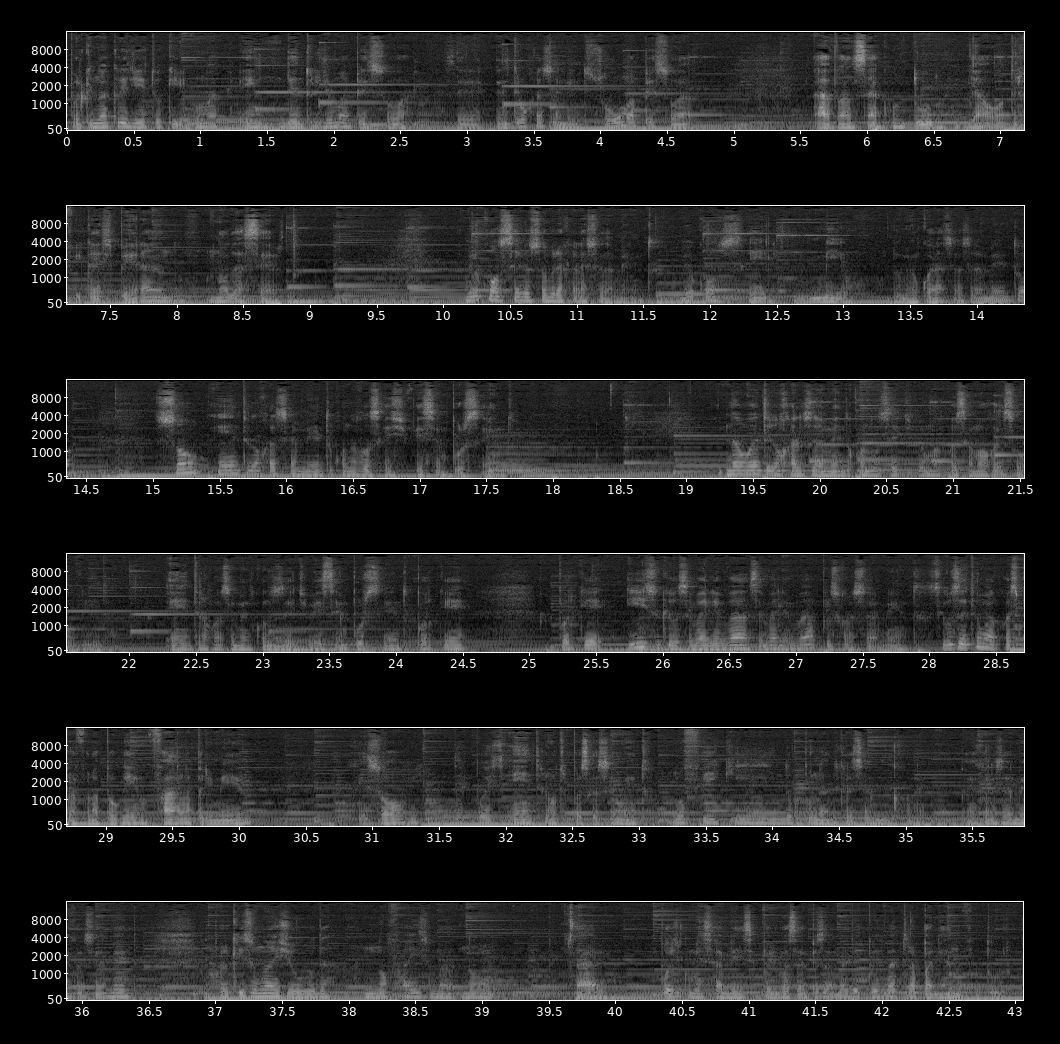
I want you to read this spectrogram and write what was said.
Porque não acredito que uma, dentro de uma pessoa, dentro de um relacionamento, só uma pessoa avançar com tudo e a outra ficar esperando, não dá certo. Meu conselho sobre relacionamento, meu conselho, meu, do meu coração relacionamento, só entre no relacionamento quando você estiver 100%. Não entre no relacionamento quando você tiver uma coisa mal resolvida. Entre no relacionamento quando você estiver 100%, porque porque isso que você vai levar, você vai levar para o relacionamento. Se você tem uma coisa para falar para alguém, fala primeiro, resolve, depois entra em outro relacionamento. Não fique indo pulando relacionamento, relacionamento, relacionamento, porque isso não ajuda, não faz mal, não, sabe? Pode começar bem, você pode gostar da pessoa, mas depois vai atrapalhando no futuro.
